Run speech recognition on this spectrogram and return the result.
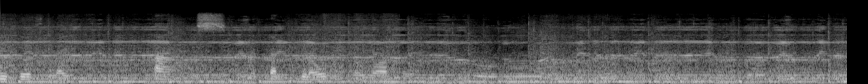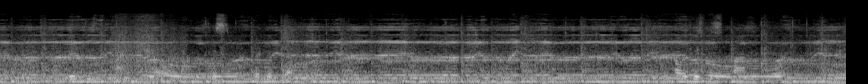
This like tanks that float in the water. This is mind blowing. This is incredible. How oh, this is possible.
